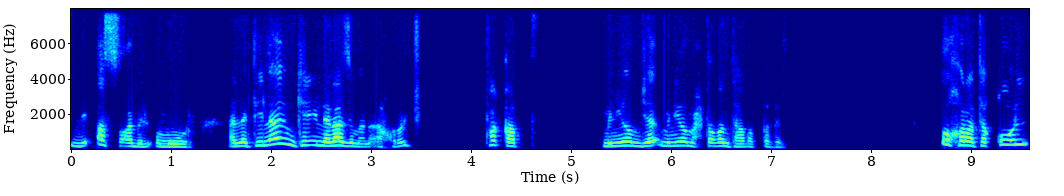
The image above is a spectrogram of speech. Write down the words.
لأصعب الأمور. التي لا يمكن إلا لازم أن أخرج فقط من يوم جاء من يوم احتضنت هذا الطفل. أخرى تقول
